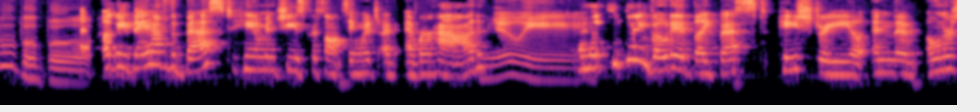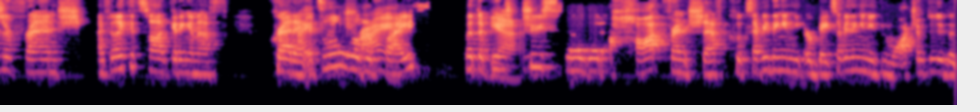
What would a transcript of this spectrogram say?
Boo-boo-boo. Eh, okay, they have the best ham and cheese croissant sandwich I've ever had. Really? And they keep getting voted like best pastry, and the owners are French. I feel like it's not getting enough credit. I it's a little overpriced. it. But the Yeah. pastry's so good. A hot French chef cooks everything and or bakes everything, and you can watch them through the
